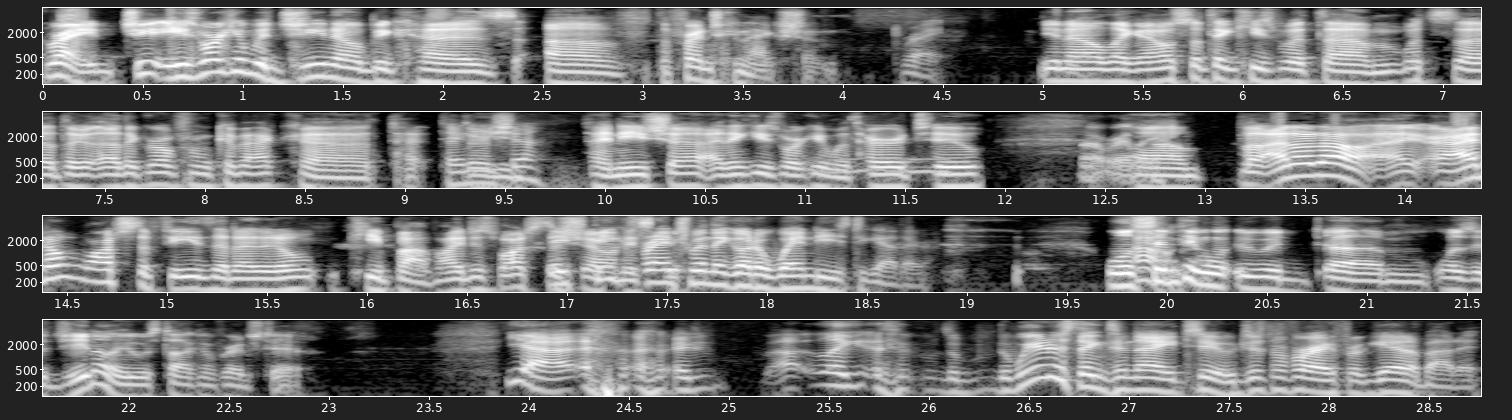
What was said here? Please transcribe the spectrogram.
Right. G- he's working with Gino because of the French connection. Right. You know, like I also think he's with um what's the the other girl from Quebec, uh Ty- Tanisha. I think he's working with her too. Not really. Um, but I don't know. I I don't watch the feeds and I don't keep up. I just watch the They show. speak and I French see- when they go to Wendy's together. well, oh. same thing with, with um, was it Gino? He was talking French too. Yeah, uh, like the, the weirdest thing tonight too. Just before I forget about it,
